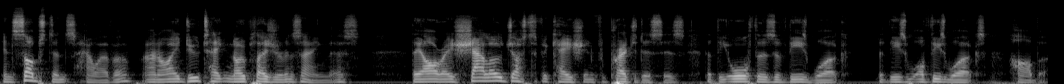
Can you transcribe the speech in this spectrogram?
In substance, however, and I do take no pleasure in saying this, they are a shallow justification for prejudices that the authors of these work that these of these works harbour.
